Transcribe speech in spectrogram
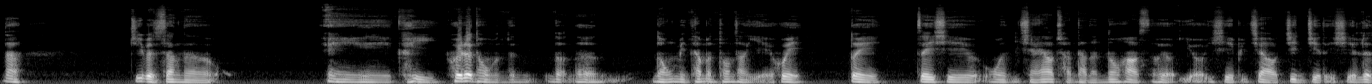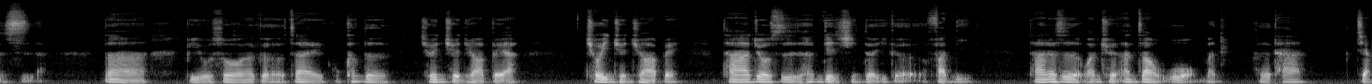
那基本上呢，诶，可以会认同我们的农的农民，他们通常也会对这些我们想要传达的 know how 会有有一些比较进阶的一些认识啊。那比如说那个在古坑的邱英泉邱阿贝啊，邱英泉邱阿贝，他就是很典型的一个范例，他就是完全按照我们和他讲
